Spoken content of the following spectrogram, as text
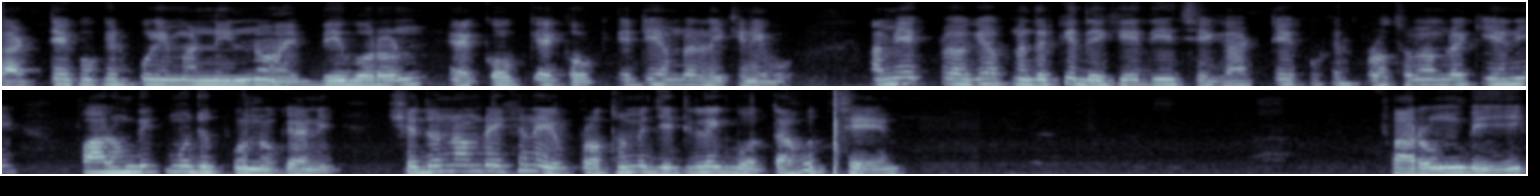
ঘাটতি এককের পরিমাণ নির্ণয়, বিবরণ একক একক। এটি আমরা লিখে নেব। আমি একটু আগে আপনাদেরকে দেখিয়ে দিয়েছি ঘাটতি এককের প্রথমে আমরা কি আনি? প্রারম্ভিক মজুদ পণ্যকে আনি। সেজন্য আমরা এখানে প্রথমে যেটি লিখব তা হচ্ছে, প্রারম্ভিক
